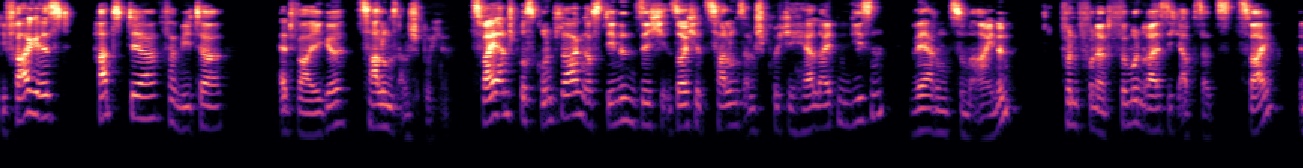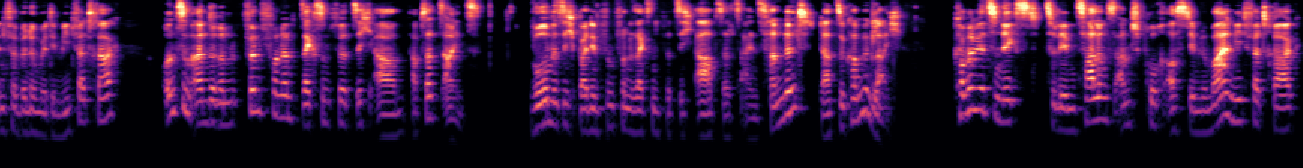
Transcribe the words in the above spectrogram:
Die Frage ist, hat der Vermieter etwaige Zahlungsansprüche? Zwei Anspruchsgrundlagen, aus denen sich solche Zahlungsansprüche herleiten ließen, wären zum einen 535 Absatz 2 in Verbindung mit dem Mietvertrag und zum anderen 546a Absatz 1. Worum es sich bei dem 546a Absatz 1 handelt, dazu kommen wir gleich. Kommen wir zunächst zu dem Zahlungsanspruch aus dem normalen Mietvertrag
